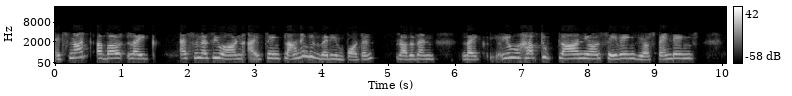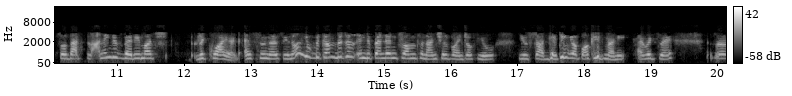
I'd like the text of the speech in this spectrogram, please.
It's not about like as soon as you earn. I think planning is very important rather than like you have to plan your savings, your spendings. So that planning is very much required. As soon as you know you become little independent from financial point of view, you start getting your pocket money. I would say. So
